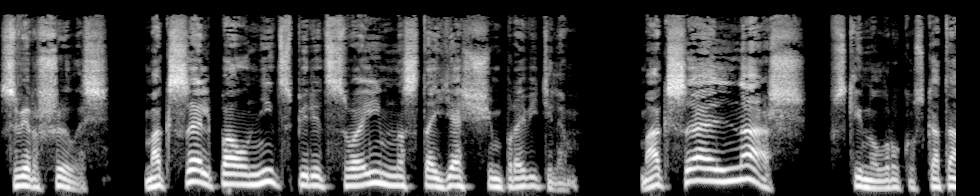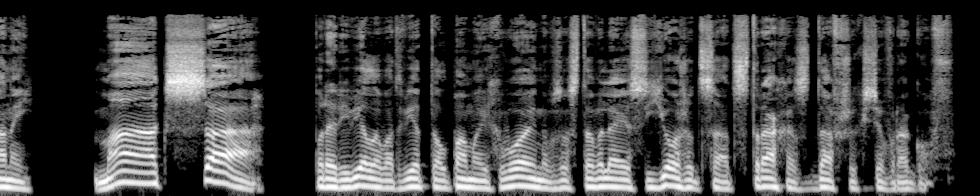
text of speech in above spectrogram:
Свершилось. Максель полниц перед своим настоящим правителем. «Максель наш!» — вскинул руку с катаной. «Макса!» — проревела в ответ толпа моих воинов, заставляя съежиться от страха сдавшихся врагов.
